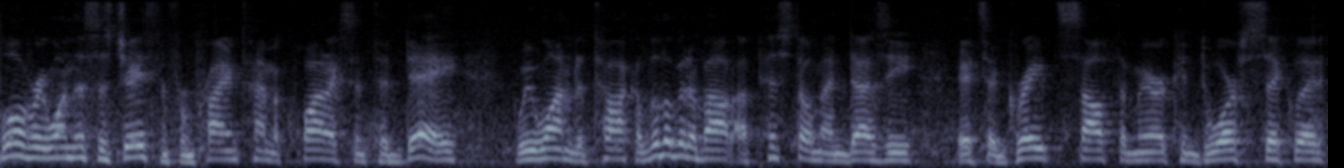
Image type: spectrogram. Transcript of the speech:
Hello everyone, this is Jason from Primetime Aquatics and today we wanted to talk a little bit about Apisto mendezi. It's a great South American dwarf cichlid.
